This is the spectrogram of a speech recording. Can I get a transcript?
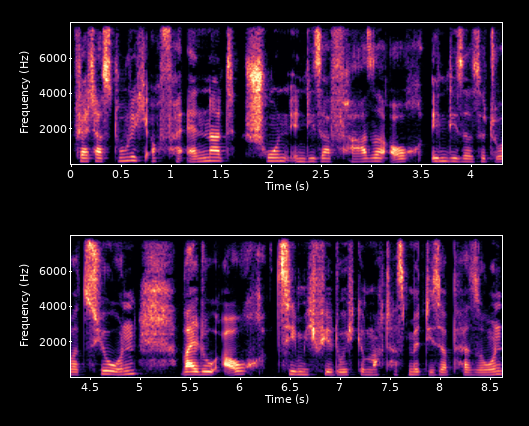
Vielleicht hast du dich auch verändert schon in dieser Phase, auch in dieser Situation, weil du auch ziemlich viel durchgemacht hast mit dieser Person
